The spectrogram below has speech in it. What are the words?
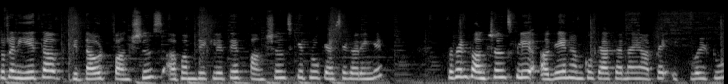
तो फ्रेंड ये था विदाउट फ़ंक्शंस अब हम देख लेते हैं फ़ंक्शंस के थ्रू कैसे करेंगे। तो फ्रेंड फ़ंक्शंस के लिए अगेन हमको क्या करना है यहाँ पे इक्वल टू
